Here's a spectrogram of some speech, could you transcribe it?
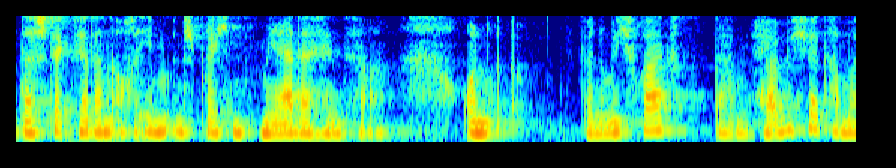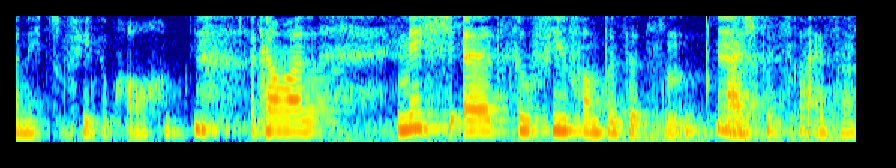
da steckt ja dann auch eben entsprechend mehr dahinter. Und wenn du mich fragst, ähm, Hörbücher kann man nicht zu viel gebrauchen. Da kann man nicht äh, zu viel von besitzen, ja. beispielsweise.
